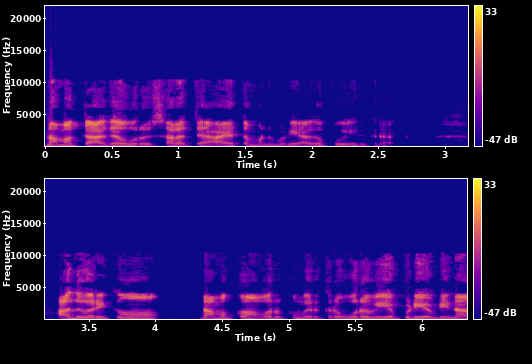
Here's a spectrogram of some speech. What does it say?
நமக்காக ஒரு சலத்தை ஆயத்தம் பண்ணும்படியாக போயிருக்கிறார். அது வரைக்கும் நமக்கும் அவருக்கும் இருக்கிற உறவு எப்படி அப்படின்னா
